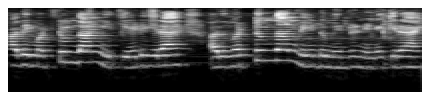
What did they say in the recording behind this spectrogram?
அதை மட்டும்தான் நீ தேடுகிறாய். அது மட்டும்தான் வேண்டும் என்று நினைக்கிறாய்.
